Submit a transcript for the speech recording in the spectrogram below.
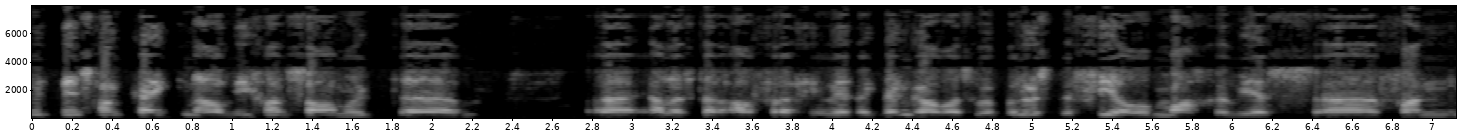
moet mens gaan kyk na wie gaan saam met uh, uh, Alistair afrig. Jy weet, ek dink daar was hopeloos te veel mag gewees uh, van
